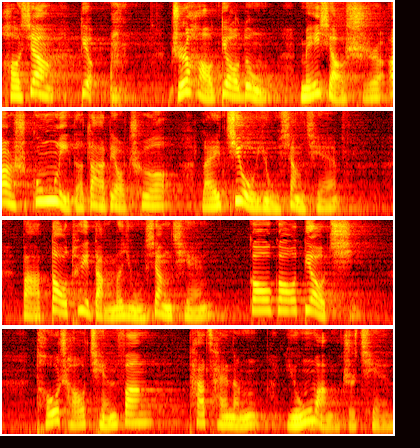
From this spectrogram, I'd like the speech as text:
好像调，只好调动每小时二十公里的大吊车。来救涌向前，把倒退党的涌向前高高吊起，头朝前方，他才能勇往直前。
